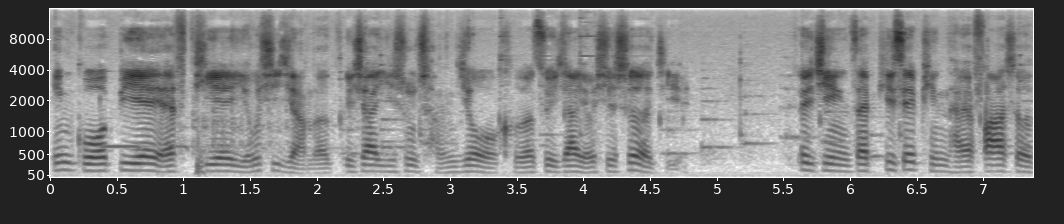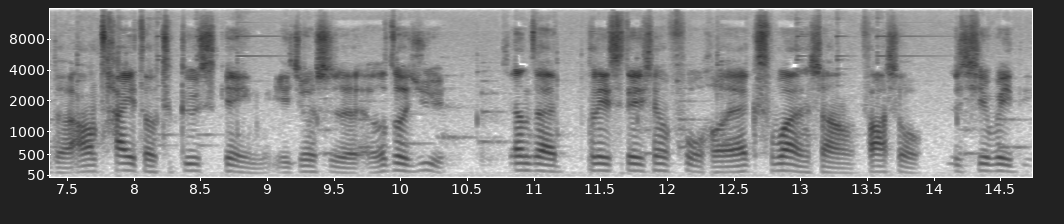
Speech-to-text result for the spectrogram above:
英国 BAFTA 游戏奖的最佳艺术成就和最佳游戏设计。最近在 PC 平台发售的《Untitled Goose Game》，也就是《恶作剧》，将在 PlayStation 4和 X One 上发售，日期未定。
